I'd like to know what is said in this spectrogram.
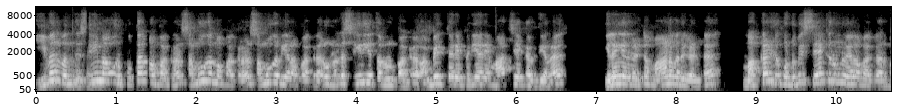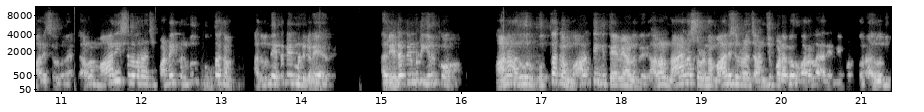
இவர் வந்து சினிமா ஒரு புத்தகமா பாக்குறாரு சமூகமா பாக்குறாரு சமூகவியலா பாக்குறாரு ஒரு நல்ல சீரியத்தருன்னு பாக்குறாரு. அம்பேத்கரை பெரியாரை மார்க்சிய கருத்தியல இளைஞர்கள்ட்ட மாணவர்கள்ட்ட மக்கள்கிட்ட கொண்டு போய் சேர்க்கணும்னு வேலை பார்க்கிறாரு மாரி செல்வராஜ். அதனால மாரி செல்வராஜ் படைப்பு என்பது புத்தகம். அது வந்து என்டர்டைன்மெண்ட் கிடையாது. அது என்டர்டைன்மெண்ட் இருக்கும். ஆனா அது ஒரு புத்தகம் வாழ்க்கைக்கு தேவையானது. அதனால நான் என்ன சொல்றேன்னா மாரி செல்வராஜ் அஞ்சு படமே வரலாறு என்னை பொறுத்தவரை. அது வந்து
